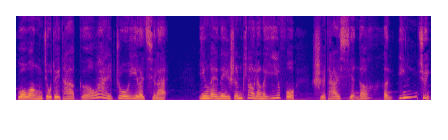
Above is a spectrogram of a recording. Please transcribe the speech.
国王就对他格外注意了起来。因为那身漂亮的衣服使他显得很英俊。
